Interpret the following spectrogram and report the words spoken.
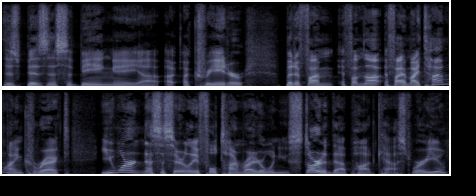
this business of being a, uh, a, creator. But if I'm if I'm not if I have my timeline correct, you weren't necessarily a full time writer when you started that podcast, were you?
